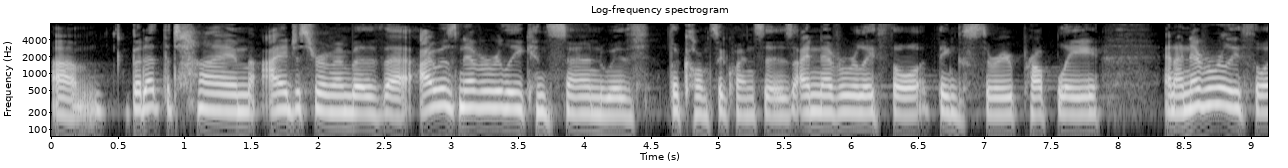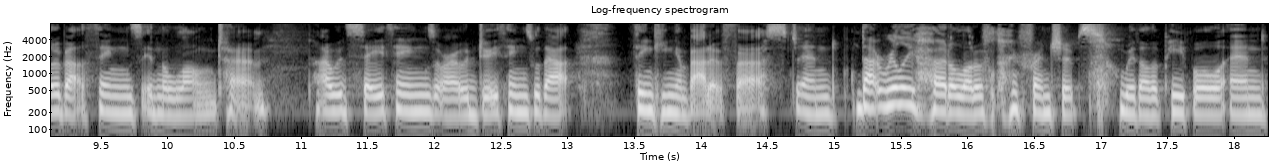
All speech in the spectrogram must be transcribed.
Um, but at the time, I just remember that I was never really concerned with the consequences. I never really thought things through properly, and I never really thought about things in the long term. I would say things or I would do things without thinking about it first. And that really hurt a lot of my friendships with other people. And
